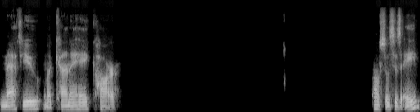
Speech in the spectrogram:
Matthew McConaughey Carr. Oh, so this is Abe?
